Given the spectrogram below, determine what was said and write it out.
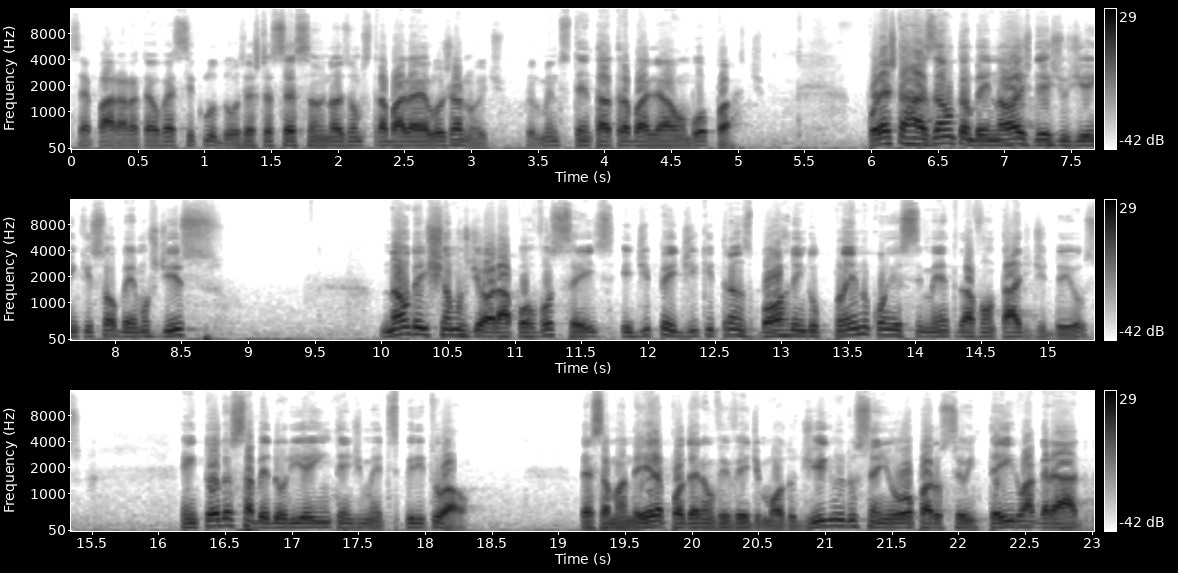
separar até o versículo 12 esta sessão e nós vamos trabalhar ela hoje à noite. Pelo menos tentar trabalhar uma boa parte. Por esta razão, também nós, desde o dia em que soubemos disso, não deixamos de orar por vocês e de pedir que transbordem do pleno conhecimento da vontade de Deus em toda sabedoria e entendimento espiritual. Dessa maneira, poderão viver de modo digno do Senhor para o seu inteiro agrado,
